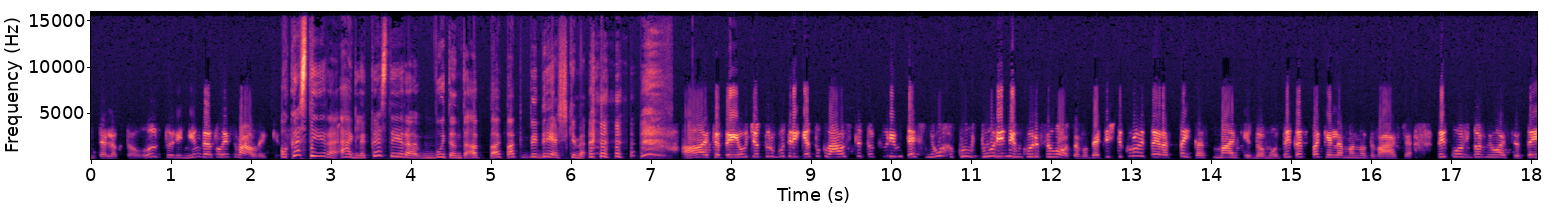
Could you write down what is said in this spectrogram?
intelektualus, turiningas laisvalaikis. O kas tai yra, Eglė, kas tai yra, būtent ap, ap, apibrieškime. A, čia tai jau čia turbūt reikėtų klausti tokių rimtesnių kultūrininkų ir filosofų, bet iš tikrųjų tai yra tai, kas man įdomu, tai, kas pakelia mano dvasę, tai, kuo aš domiuosi, tai,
